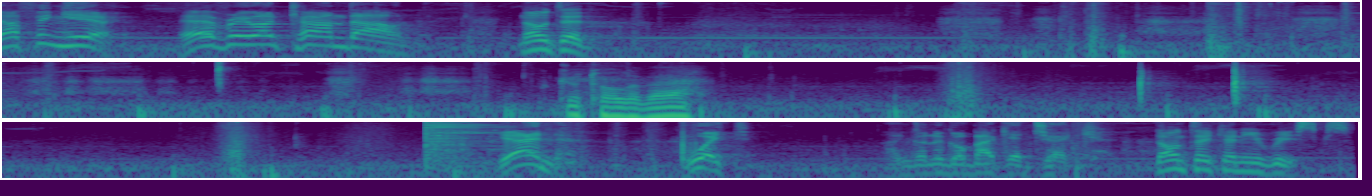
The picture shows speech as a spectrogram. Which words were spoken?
Nothing here. Everyone calm down. Noted. Kötü oldu be. Yen! Wait. I'm gonna go back and check. Don't take any risks.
